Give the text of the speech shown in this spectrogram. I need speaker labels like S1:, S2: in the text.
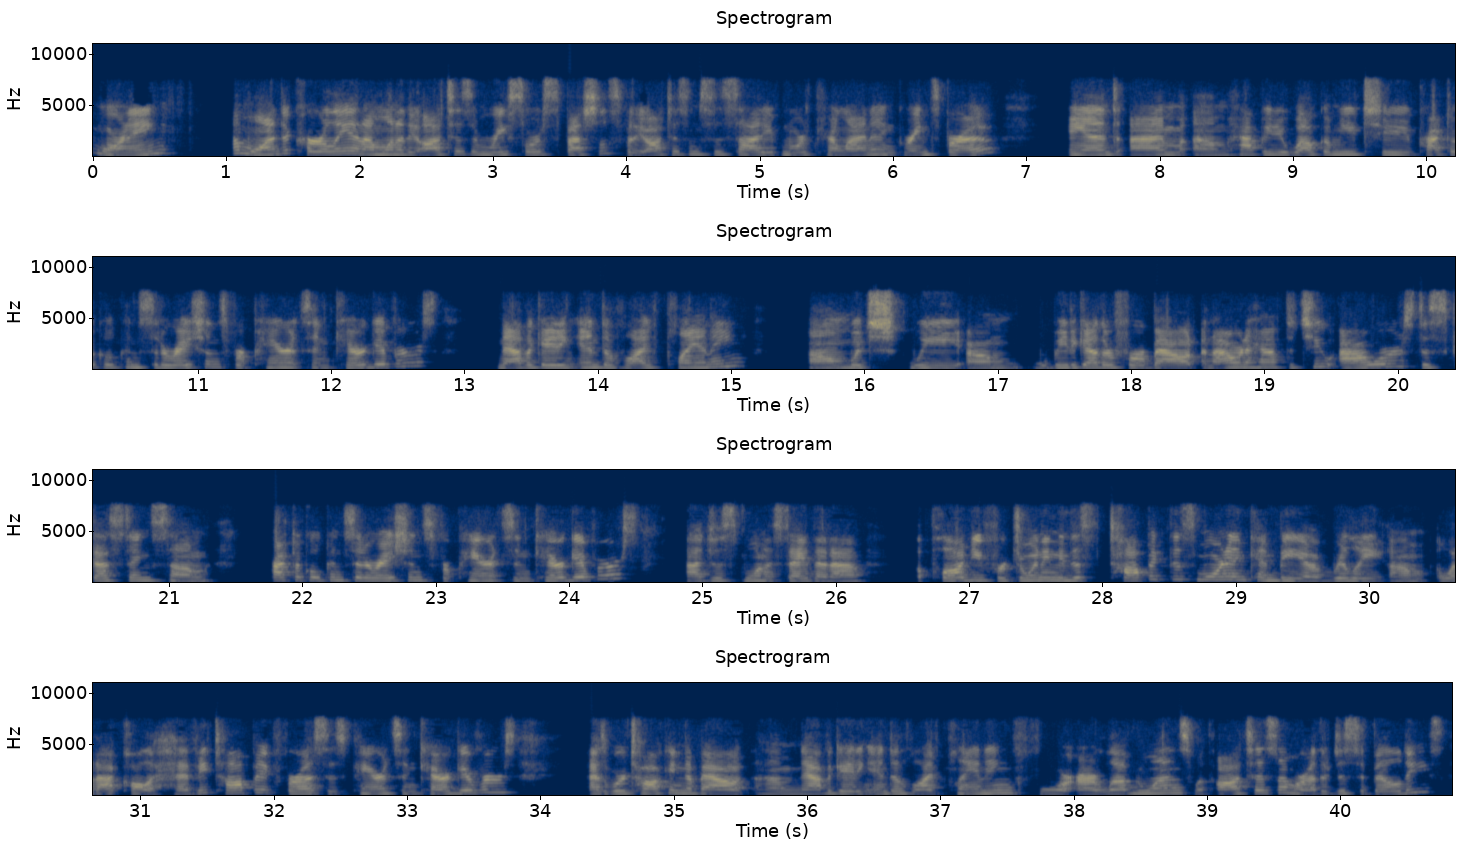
S1: Good morning. I'm Wanda Curley, and I'm one of the Autism Resource Specialists for the Autism Society of North Carolina in Greensboro. And I'm um, happy to welcome you to Practical Considerations for Parents and Caregivers, Navigating End of Life Planning, um, which we um, will be together for about an hour and a half to two hours discussing some practical considerations for parents and caregivers. I just want to say that I applaud you for joining me. This topic this morning can be a really um, what I call a heavy topic for us as parents and caregivers as we're talking about um, navigating end of life planning for our loved ones with autism or other disabilities.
